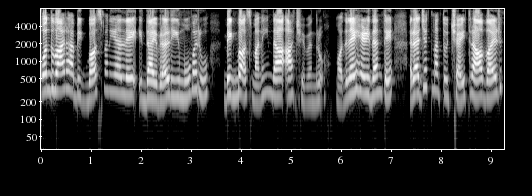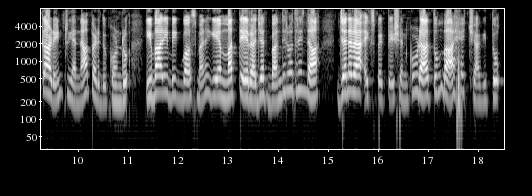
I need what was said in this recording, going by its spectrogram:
ಒಂದು ವಾರ ಬಿಗ್ ಬಾಸ್ ಮನೆಯಲ್ಲೇ ಇದ್ದ ಇವರಲ್ಲಿ ಮೂವರು ಬಿಗ್ ಬಾಸ್ ಮನೆಯಿಂದ ಆಚೆ ಬಂದರು. ಮೊದಲೇ ಹೇಳಿದಂತೆ, ರಜತ್ ಮತ್ತು ಚೈತ್ರ ವೈಲ್ಡ್ ಕಾರ್ಡ್ ಎಂಟ್ರಿಯನ್ನು ಪಡೆದುಕೊಂಡ್ರು. ಈ ಬಾರಿ ಬಿಗ್ ಬಾಸ್ ಮನೆಗೆ ಮತ್ತೆ ರಜತ್ ಬಂದಿರೋದ್ರಿಂದ ಜನರ ಎಕ್ಸ್ಪೆಕ್ಟೇಷನ್ ಕೂಡ ತುಂಬ ಹೆಚ್ಚಾಗಿತ್ತು.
